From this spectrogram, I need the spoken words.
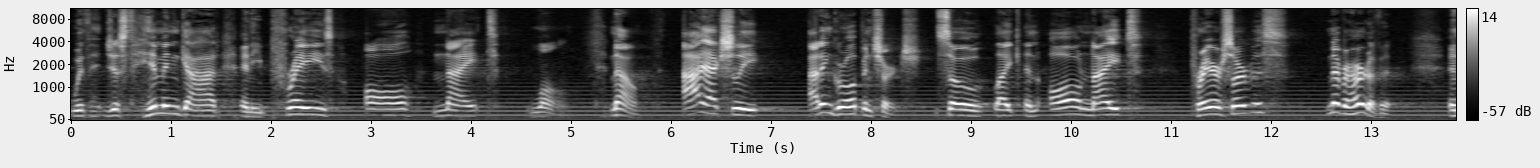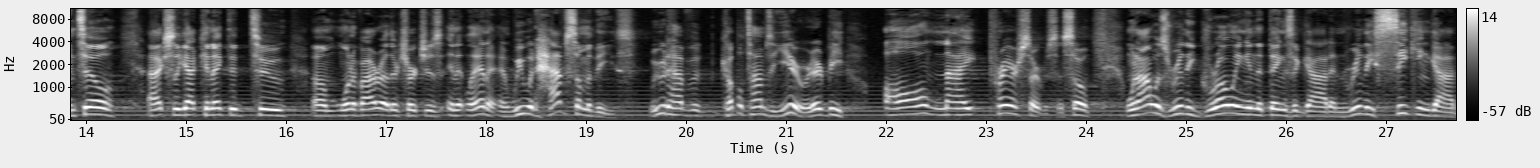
with just him and God and he prays all night long. Now, I actually I didn't grow up in church. So like an all-night prayer service, never heard of it until I actually got connected to um, one of our other churches in Atlanta. And we would have some of these. We would have a couple times a year where there'd be all night prayer services. So when I was really growing in the things of God and really seeking God,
